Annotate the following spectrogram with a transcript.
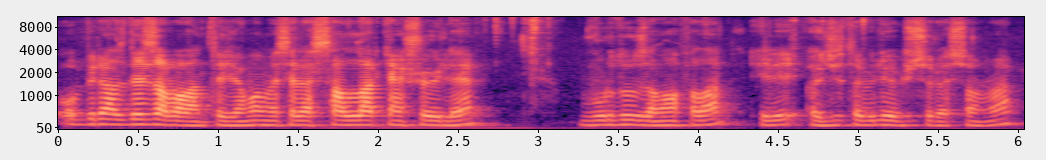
o biraz dezavantaj ama mesela sallarken şöyle vurduğu zaman falan eli acıtabiliyor bir süre sonra.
